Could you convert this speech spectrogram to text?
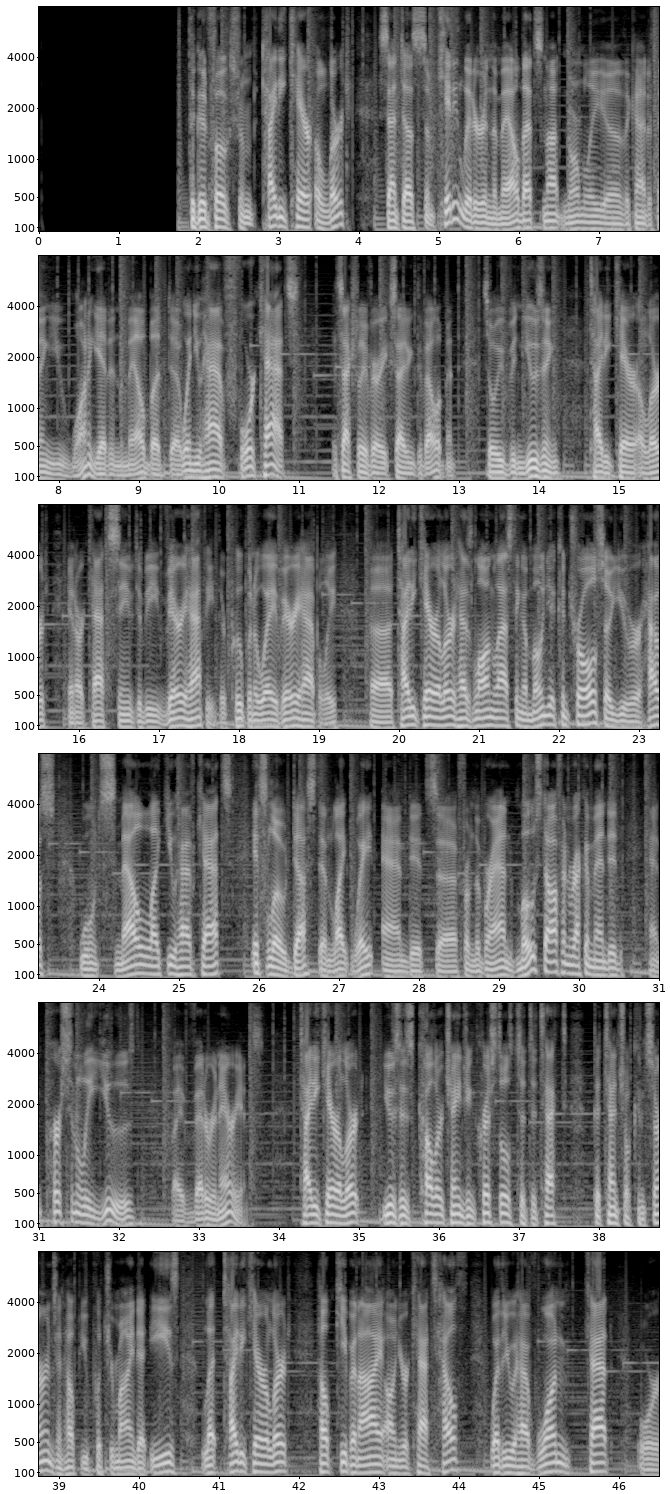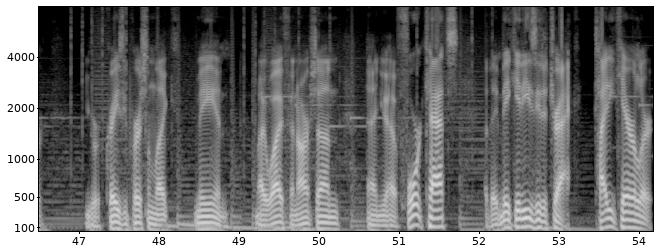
The good folks from Tidy Care Alert sent us some kitty litter in the mail. That's not normally uh, the kind of thing you want to get in the mail, but uh, when you have four cats, it's actually a very exciting development. So we've been using Tidy Care Alert, and our cats seem to be very happy. They're pooping away very happily. Uh, Tidy Care Alert has long lasting ammonia control, so your house won't smell like you have cats. It's low dust and lightweight, and it's uh, from the brand most often recommended and personally used by veterinarians. Tidy Care Alert uses color changing crystals to detect potential concerns and help you put your mind at ease. Let Tidy Care Alert help keep an eye on your cat's health, whether you have one cat or you're a crazy person like me and my wife and our son, and you have four cats. They make it easy to track. Tidy Care Alert.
